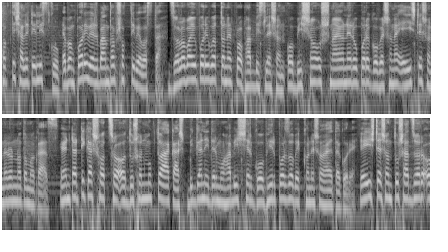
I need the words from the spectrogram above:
শক্তিশালী টেলিস্কোপ এবং পরিবেশ বান্ধব শক্তি ব্যবস্থা। জলবায়ু পরিবর্তনের প্রভাব বিশ্লেষণ ও বিশ্ব উষ্ণায়নের উপরে গবেষণা এই স্টেশনের অন্যতম কাজ। অ্যান্টার্কটিকা স্বচ্ছ ও দূষণমুক্ত আকাশ বিজ্ঞানীদের মহাবিশ্বের গভীর পর্যবেক্ষণে সহায়তা করে। এই স্টেশন তুষারঝড় ও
